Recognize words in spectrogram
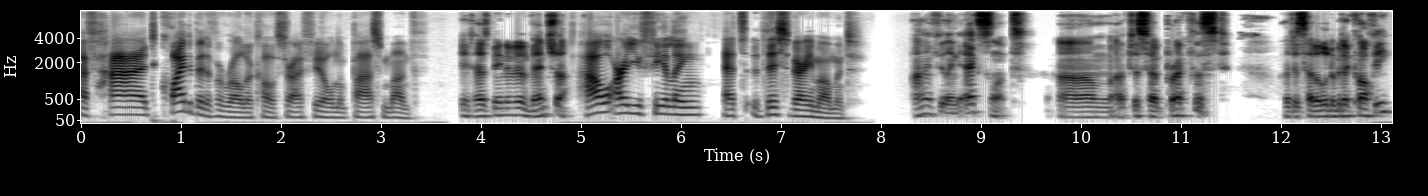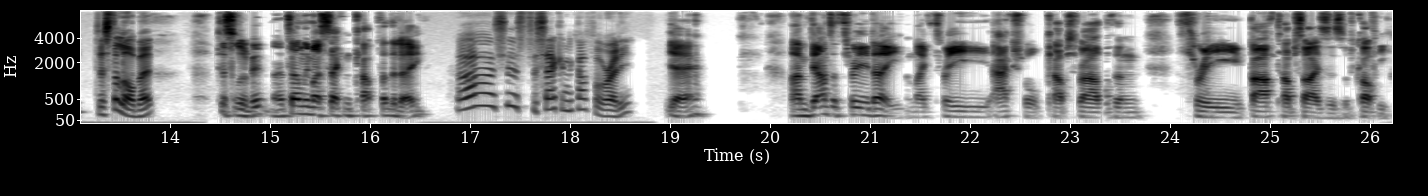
have had quite a bit of a roller coaster, I feel, in the past month. It has been an adventure. How are you feeling at this very moment? I'm feeling excellent. Um, I've just had breakfast. I just had a little bit of coffee. Just a little bit. Just a little bit. It's only my second cup for the day. Oh, it's just the second cup already. Yeah. I'm down to three a day, like three actual cups rather than three bathtub sizes of coffee.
